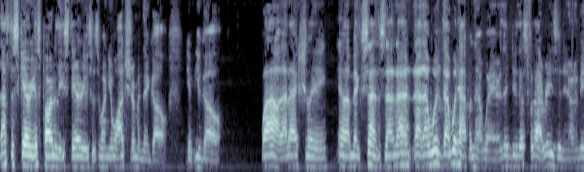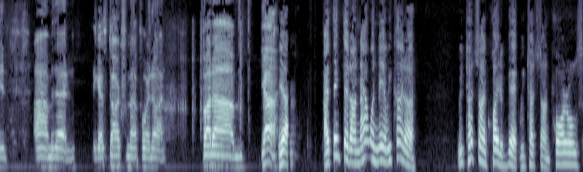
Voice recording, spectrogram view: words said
that's the scariest part of these theories is when you watch them and they go, you, you go, wow, that actually, you know, that makes sense. That, that that that would that would happen that way, or they do this for that reason. You know what I mean? Um, and then it gets dark from that point on. But um, yeah. Yeah. I think that on that one there, we kind of, we touched on quite a bit. We touched on portals,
